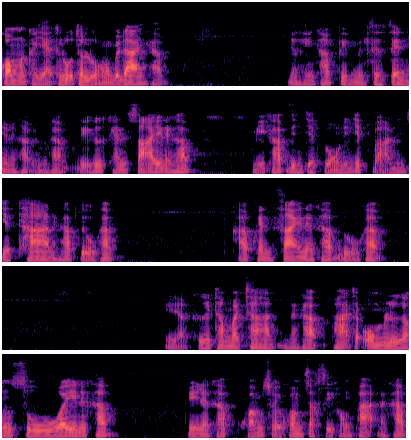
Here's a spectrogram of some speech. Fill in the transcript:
กล้องมันขยายทะลุทะลวงลงไปได้ครับ ยังเห็นครับฟิล์มเป็นเส้นๆอยู่นะครับเห็นไหมครับนี่คือแคนไซส์นะครับ มีครับดินเจ็ดวงดินเจ็ดบาทดินเจ็ดท่านะครับ ดูครับคาบแขนไซส์นะครับดูครับนี่แหละคือธรรมชาตินะครับ พระจะอมเหลืองสวยนะครับนี่แหละครับ ความสวยความศักดิ์สิทธิ์ของพระนะครับ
